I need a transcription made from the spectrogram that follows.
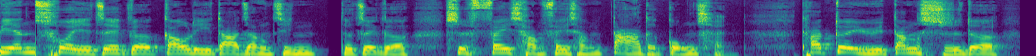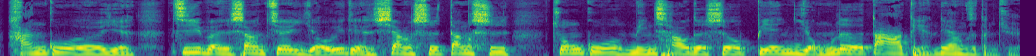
编缀这个高丽大藏经的这个是非常非常大的工程，它对于当时的韩国而言，基本上就有一点像是当时中国明朝的时候编《永乐大典》那样子的感觉。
